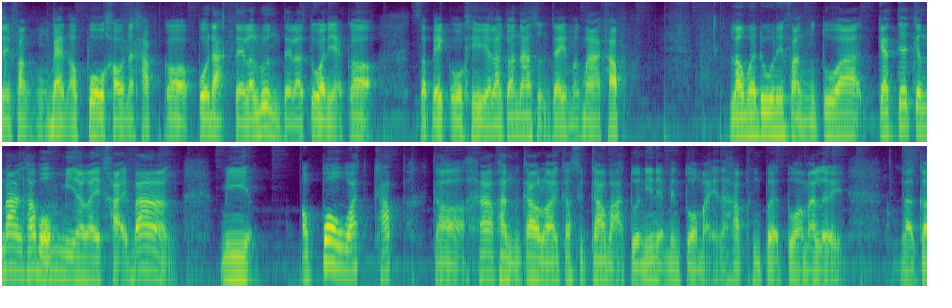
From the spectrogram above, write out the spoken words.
ในฝั่งของแบรนด์ Oppo เขานะครับ ก็โปรดักต์แต่ละรุ่นแต่ละตัวเนี่ยก็สเปคโอเค แล้วก็น่าสนใจมากๆครับ เรามาดูในฝั่งของตัวแกดเจิตกันบ้างครับผมมีอะไรขายบ้าง มี oppo watch ครับก็ 5,999 บาท ตัวนี้เนี่ยเป็นตัวใหม่นะครับเพิ่งเปิดตัวมาเลย แล้วก็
